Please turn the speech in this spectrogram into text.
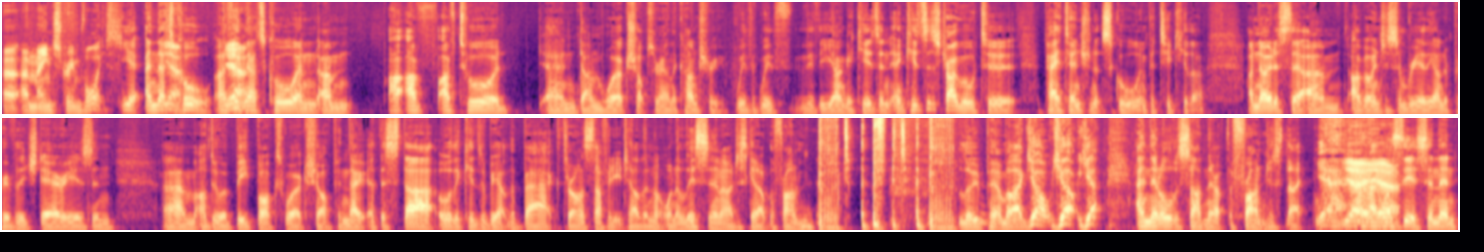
uh, a mainstream voice. Yeah, and that's Yeah. cool. I Yeah. think that's cool, and um, I, I've I've toured and done workshops around the country with with the, younger kids and, and kids that struggle to pay attention at school in particular. I noticed that um, I'll go into some really underprivileged areas and. Um, I'll do a beatbox workshop, and they at the start, all the kids will be up the back throwing stuff at each other, and not want to listen. I just get up the front, and loop it, and we're like, yo, yo, yeah, and then all of a sudden they're up the front, just like, yeah, Yeah, right, yeah. what's this? And then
